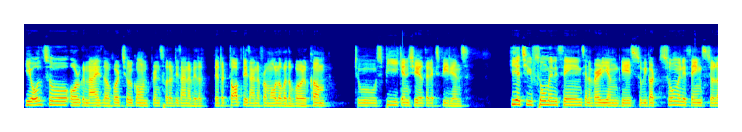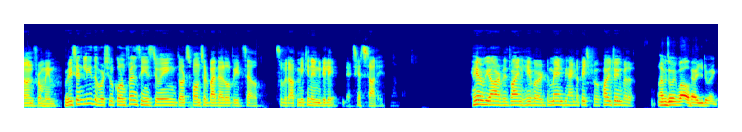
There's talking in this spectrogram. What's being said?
He also organized a virtual conference for a designer with a, where a top designer from all over the world come to speak and share their experience. He achieved so many things in a very young age, so we got so many things to learn from him. Recently, the virtual conference he is doing got sponsored by the Adobe itself. So without making any delay, let's get started. Here we are with Ryan Hayward, the man behind the Pitchproof. How are you doing, brother? I'm doing well. How are you doing?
